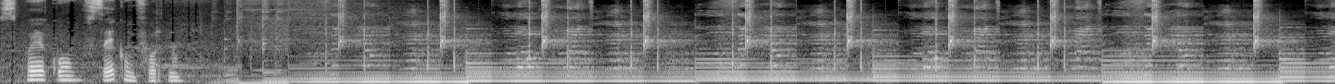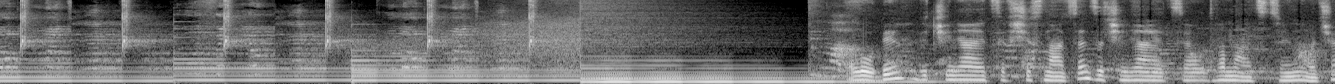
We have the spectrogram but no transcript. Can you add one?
спеку все комфортно. Відчиняється в 16, зачиняється о 12 ночі.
